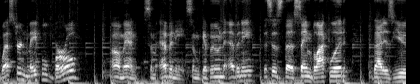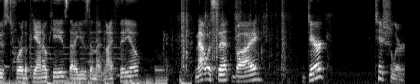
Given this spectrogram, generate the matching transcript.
Western Maple Burl. Oh man, some ebony, some Gaboon ebony. This is the same blackwood that is used for the piano keys that I used in that knife video. And that was sent by Derek Tischler.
